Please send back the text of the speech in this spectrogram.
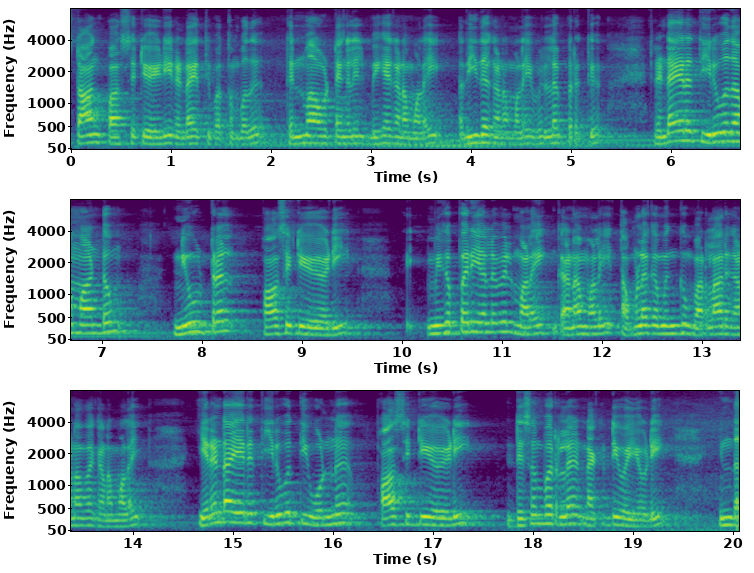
strong positive IOD ரெண்டாயிரத்தி பத்தொம்போது தென் மாவட்டங்களில் மிக கனமழை அதீத கனமழை வெள்ளப்பெருக்கு. ரெண்டாயிரத்தி இருபதாம் ஆண்டும் நியூட்ரல் பாசிட்டிவ் ஐடி மிகப்பெரிய அளவில் மழை கனமழை தமிழகமெங்கும் வரலாறு காணாத கனமழை. இரண்டாயிரத்தி இருபத்தி ஒன்று பாசிட்டிவ் ஐடி டிசம்பரில் நெகட்டிவ் ஐஓடி இந்த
